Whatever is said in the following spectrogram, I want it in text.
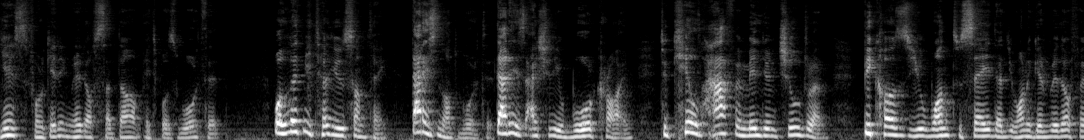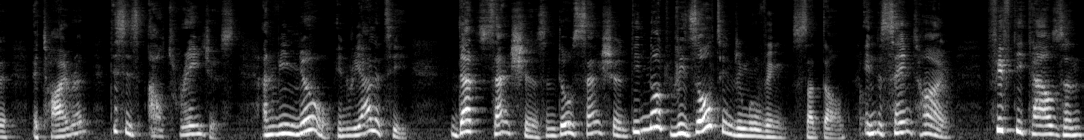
yes, for getting rid of Saddam, it was worth it. Well, let me tell you something. That is not worth it. That is actually a war crime to kill half a million children because you want to say that you want to get rid of a, a tyrant. This is outrageous. And we know in reality that sanctions and those sanctions did not result in removing Saddam. In the same time, 50,000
